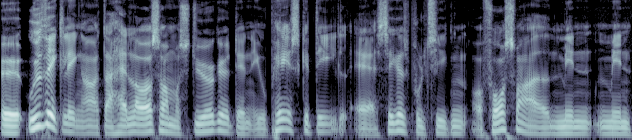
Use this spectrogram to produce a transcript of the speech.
øh, udviklinger, der handler også om at styrke den europæiske del af sikkerhedspolitikken og forsvaret, men, men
